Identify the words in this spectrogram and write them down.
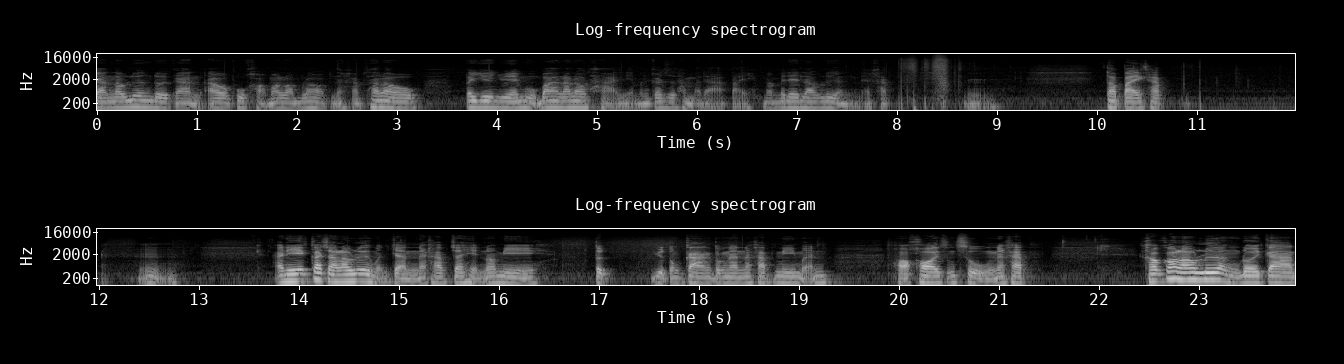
การเล่าเรื่องโดยการเอาภูเขามาล้อมรอบนะครับ ถ้าเราไปยืนอยู่ในหมู่บ้านแล้วเราถ่ายเนี่ยมันก็จะธรรมดาไป มันไม่ได้เล่าเรื่องนะครับ ต่อไปครับ อืม อันนี้ก็จะเล่าเรื่องเหมือนกันนะครับ จะเห็นว่ามีตึกอยู่ตรงกลางตรงนั้นนะครับ มีเหมือนหอคอยสูงๆนะครับ เขาก็เล่าเรื่องโดยการ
